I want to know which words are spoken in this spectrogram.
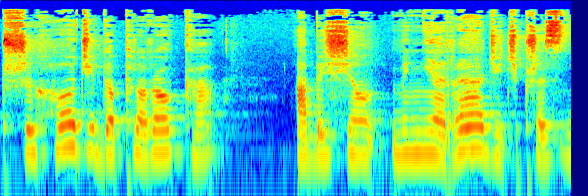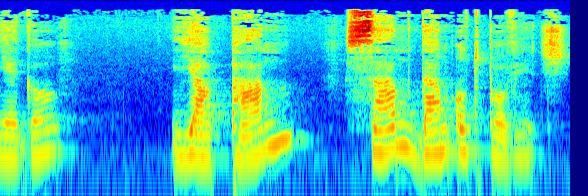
przychodzi do proroka, aby się mnie radzić przez niego, ja Pan sam dam odpowiedź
